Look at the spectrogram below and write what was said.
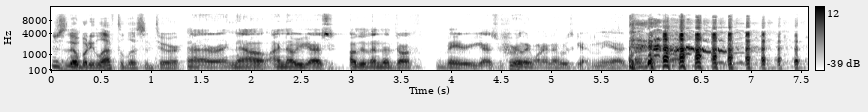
There's nobody left to listen to her. All right, now I know you guys, other than the Darth Vader, you guys really want to know who's getting the. Uh,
